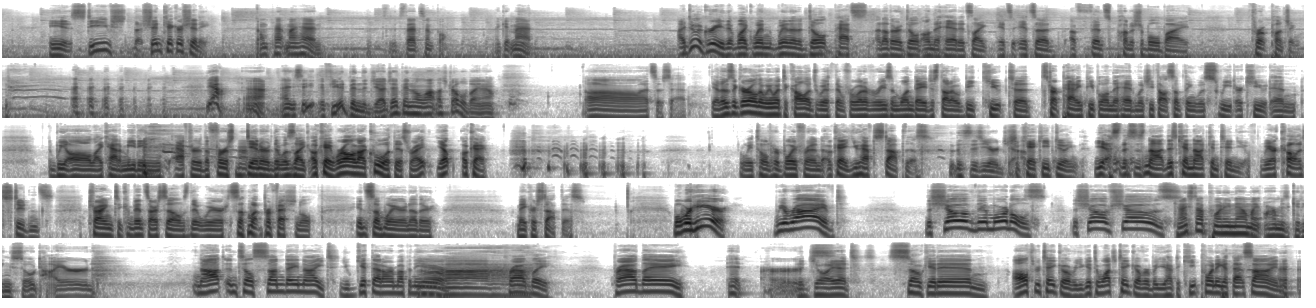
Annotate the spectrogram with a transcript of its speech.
He is Steve, Sh- the Shin Kicker Shinny. Don't pat my head. It's, it's that simple. I get mad. I do agree that like when when an adult pats another adult on the head, it's like it's it's a offense punishable by throat punching. Yeah, yeah. And you see, if you had been the judge, I'd been in a lot less trouble by now. Oh, that's so sad. Yeah, there's a girl that we went to college with that for whatever reason one day just thought it would be cute to start patting people on the head when she thought something was sweet or cute and we all like had a meeting after the first dinner that was like, okay, we're all not cool with this, right? Yep, okay. we told her boyfriend, okay, you have to stop this. This is your job. She can't keep doing. This. Yes, this is not. This cannot continue. We are college students trying to convince ourselves that we're somewhat professional in some way or another. Make her stop this. Well, we're here. We arrived. The show of the immortals. The show of shows. Can I stop pointing now? My arm is getting so tired. Not until Sunday night. You get that arm up in the air. Ah, Proudly. Proudly. it hurts. Enjoy it. Soak it in. All through Takeover. You get to watch Takeover, but you have to keep pointing at that sign.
